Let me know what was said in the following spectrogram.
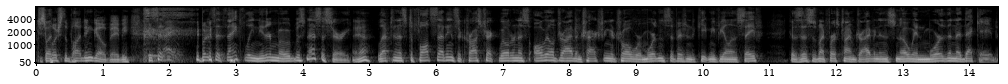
Just push the button and go, baby. Said, but it said, thankfully, neither mode was necessary. Yeah. Left in its default settings, the Crosstrek Wilderness, all wheel drive, and traction control were more than sufficient to keep me feeling safe because this was my first time driving in snow in more than a decade.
